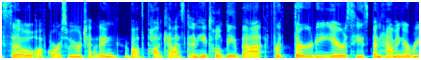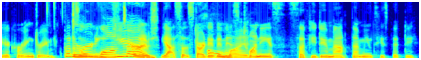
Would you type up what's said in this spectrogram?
so, of course, we were chatting about the podcast, and he told me that for 30 years he's been having a reoccurring dream. That is a 30 long years. time. Yeah, so it started Oh in my. his 20s. So if you do math, that means he's 50.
